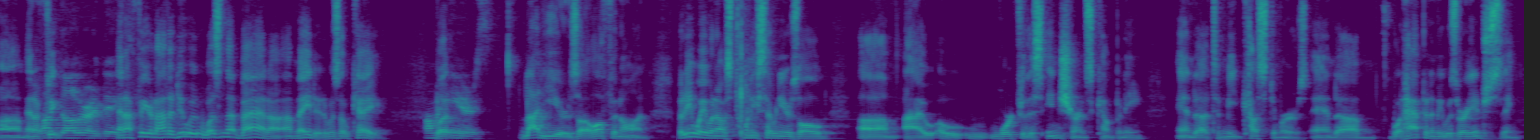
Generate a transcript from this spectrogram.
Um, and I fig- a day. and I figured out how to do it. It wasn't that bad. I, I made it. It was okay How many but- years? not years, uh, off and on. But anyway, when I was 27 years old, um, I uh, worked for this insurance company and uh, to meet customers. And um, what happened to me was very interesting.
